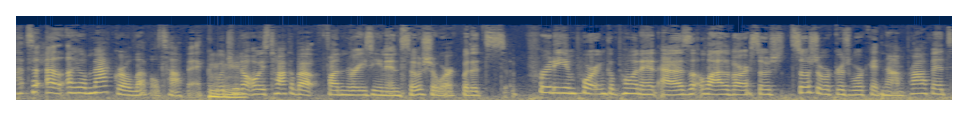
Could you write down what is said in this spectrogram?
uh, like a macro level topic, which we don't always talk about fundraising and social work, but it's a pretty important component as a lot of our social, social workers work at nonprofits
